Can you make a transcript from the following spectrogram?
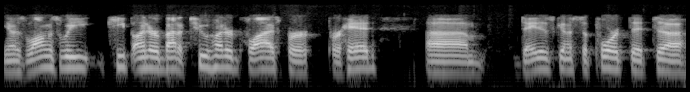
you know, as long as we keep under about a 200 flies per per head, um, data is going to support that. Uh,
